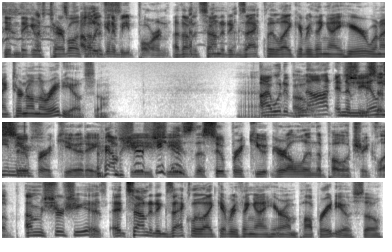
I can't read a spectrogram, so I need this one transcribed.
didn't think it was terrible. I thought Probably it's- going to be porn. I thought it sounded exactly like everything I hear when I turn on the radio. So I would have Oh, not in a she's million a years. super cutie. I'm sure she, she she is. is the super cute girl in the poetry club. I'm sure she is. It sounded exactly like everything I hear on pop radio. So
